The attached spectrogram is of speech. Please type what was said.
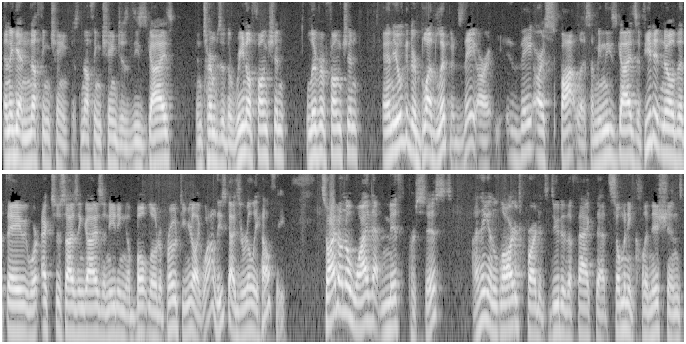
and again, nothing changes. Nothing changes. These guys, in terms of the renal function, liver function, and you look at their blood lipids; they are they are spotless. I mean, these guys. If you didn't know that they were exercising guys and eating a boatload of protein, you're like, wow, these guys are really healthy. So I don't know why that myth persists. I think in large part it's due to the fact that so many clinicians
